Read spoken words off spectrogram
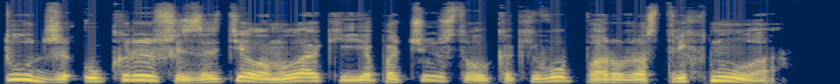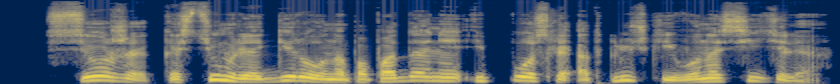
Тут же, укрывшись за телом Лаки, я почувствовал, как его пару раз тряхнуло. Все же, костюм реагировал на попадание и после отключки его носителя.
